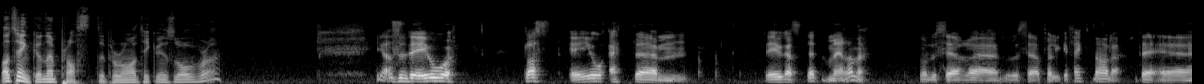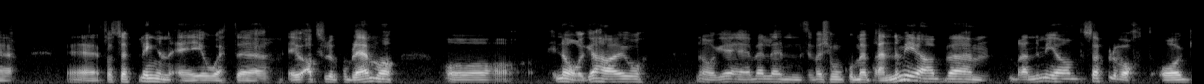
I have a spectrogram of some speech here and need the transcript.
Hva tenker du om den plastproblematikken vi står overfor? Ja, altså det er jo Plast er jo et um, Det er jo ganske deprimerende når du ser, uh, når du ser følgeeffekten av det. det er, uh, forsøplingen er jo et uh, er jo absolutt problem. Og, og Norge har jo Norge er vel en situasjon hvor vi brenner mye av, um, brenner mye av søppelet vårt. og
